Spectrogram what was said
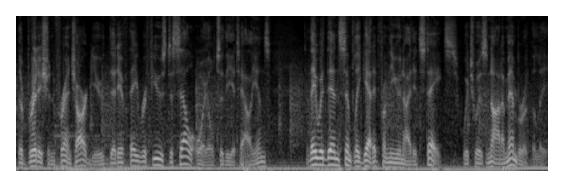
The British and French argued that if they refused to sell oil to the Italians, they would then simply get it from the United States, which was not a member of the League.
